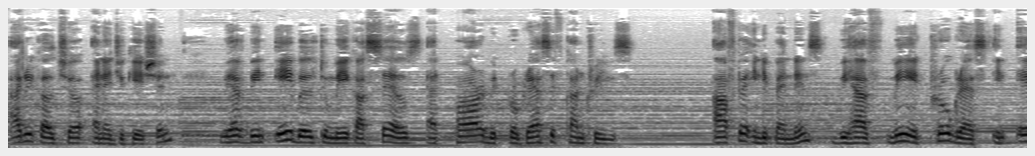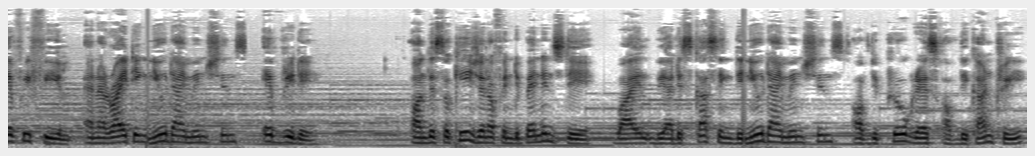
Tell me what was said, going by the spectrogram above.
agriculture and education, we have been able to make ourselves at par with progressive countries. After independence, we have made progress in every field and are writing new dimensions every day. On this occasion of Independence Day, while we are discussing the new dimensions of the progress of the country,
